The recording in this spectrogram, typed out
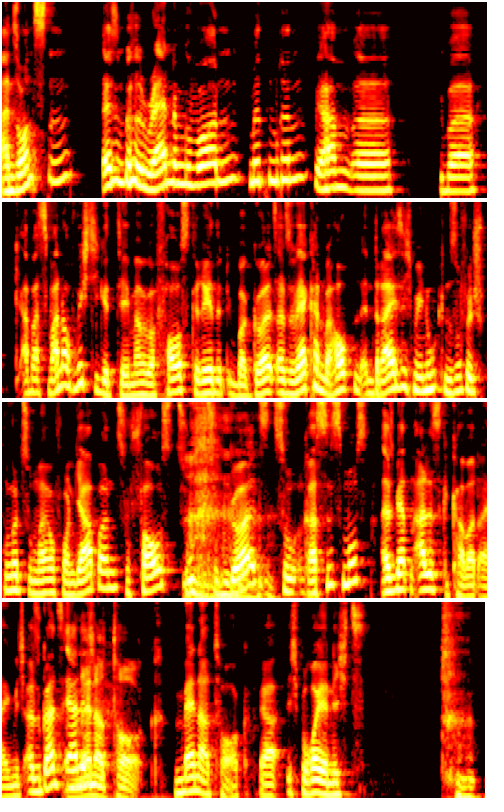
ansonsten ist ein bisschen random geworden mittendrin. Wir haben äh, über, aber es waren auch wichtige Themen. Wir haben über Faust geredet, über Girls. Also wer kann behaupten, in 30 Minuten so viel Sprünge zu machen von Japan zu Faust, zu, zu Girls, zu Rassismus? Also wir hatten alles gecovert eigentlich. Also ganz ehrlich, Männer Talk. Männer-Talk. Ja, ich bereue nichts.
